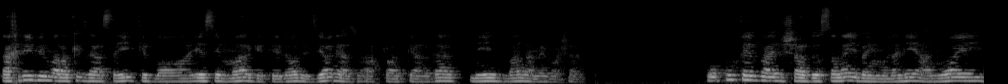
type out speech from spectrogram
تخریب مراکز هسته‌ای که باعث مرگ تعداد زیادی از افراد گردد نیز منع می باشد. حقوق بشردوستانه بینالمللی انواع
